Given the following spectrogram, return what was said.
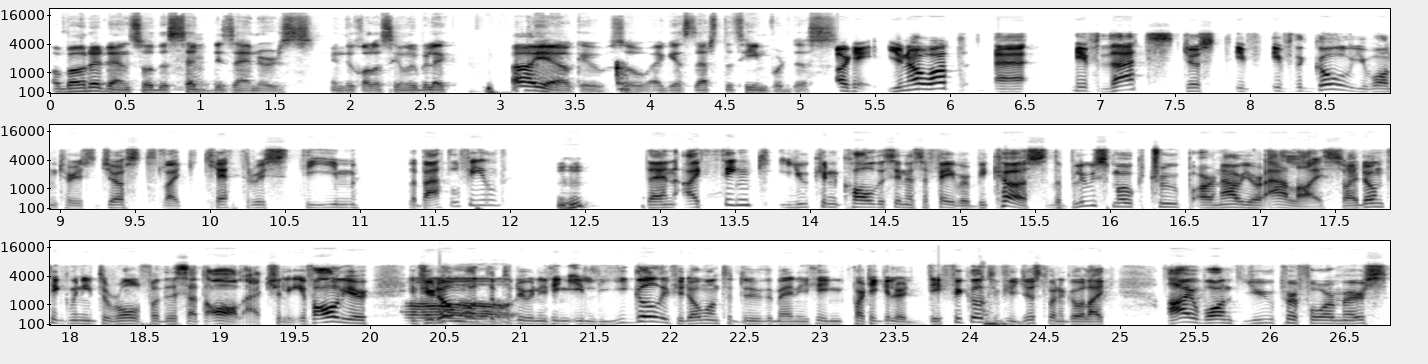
about it, and so the set designers in the Colosseum will be like, "Oh yeah, okay, so I guess that's the theme for this." Okay, you know what? Uh, if that's just if if the goal you want her is just like Kethris theme the battlefield, Mhm. Then I think you can call this in as a favor because the Blue Smoke Troop are now your allies. So I don't think we need to roll for this at all. Actually, if all your if you don't want them to Oh. do anything illegal, if you don't want to do them anything particularly difficult, if you just want to go like, I want you performers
